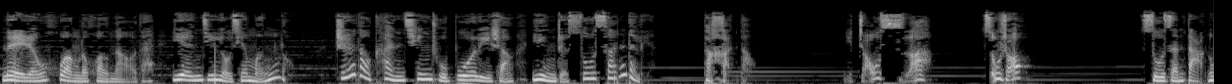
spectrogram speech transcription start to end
那人晃了晃脑袋，眼睛有些朦胧，直到看清楚玻璃上映着苏三的脸，他喊道：“你找死啊！松手！”苏三大怒：“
